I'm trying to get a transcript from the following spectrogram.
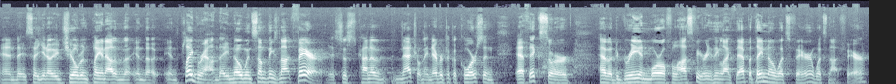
And they say, you know, children playing out in the, in, the, in the playground, they know when something's not fair. It's just kind of natural. They never took a course in ethics or have a degree in moral philosophy or anything like that, but they know what's fair and what's not fair.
